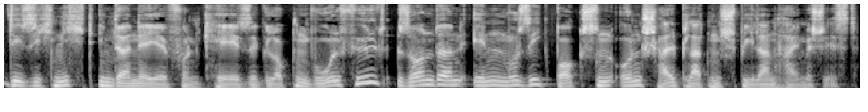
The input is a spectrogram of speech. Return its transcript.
die sich nicht in der Nähe von Käseglocken wohlfühlt, sondern in Musikboxen und Schallplattenspielern heimisch ist.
